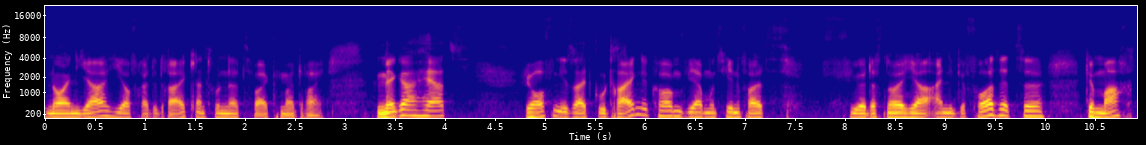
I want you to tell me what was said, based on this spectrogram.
neuen Jahr hier auf Radio Dreieckland 102,3 Megahertz. Wir hoffen, ihr seid gut reingekommen. Wir haben uns jedenfalls für das neue Jahr einige Vorsätze gemacht,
